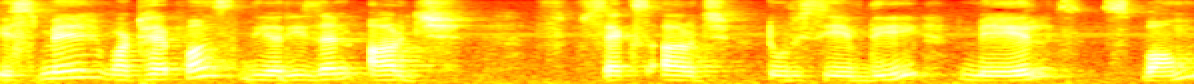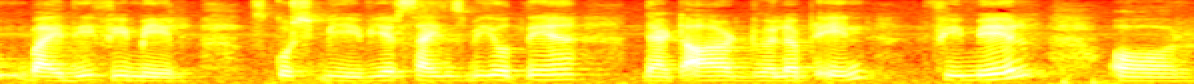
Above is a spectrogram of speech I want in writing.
इसमें what happens there is an urge sex urge to receive the male sperm by the female कुछ बिहेवियर साइंस भी होते हैं that are developed in female और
